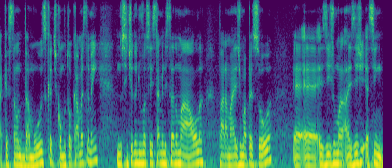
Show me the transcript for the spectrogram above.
a questão da música, de como tocar, mas também no sentido de você estar ministrando uma aula para mais de uma pessoa. É, é, exige uma exige assim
